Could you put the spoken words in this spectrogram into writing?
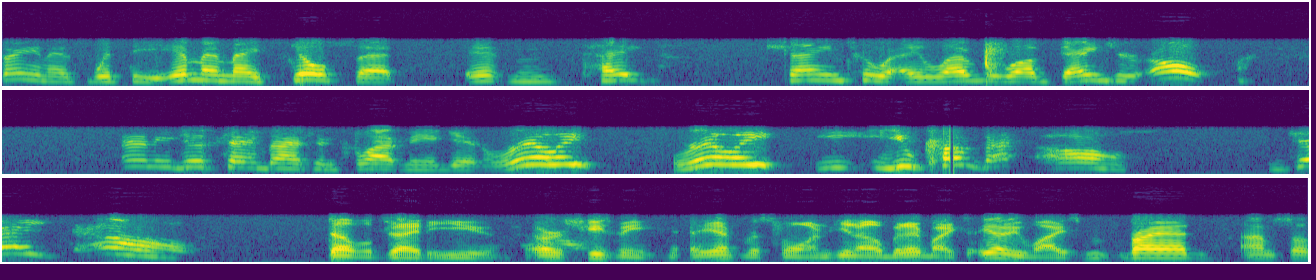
saying is with the MMA skill set, it takes Shane to a level of danger. Oh, and he just came back and slapped me again. Really, really, you, you come back? Oh, Jake. Oh. double J to you, or excuse me, infamous one, you know. But everybody, anyways, Brad, I'm so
